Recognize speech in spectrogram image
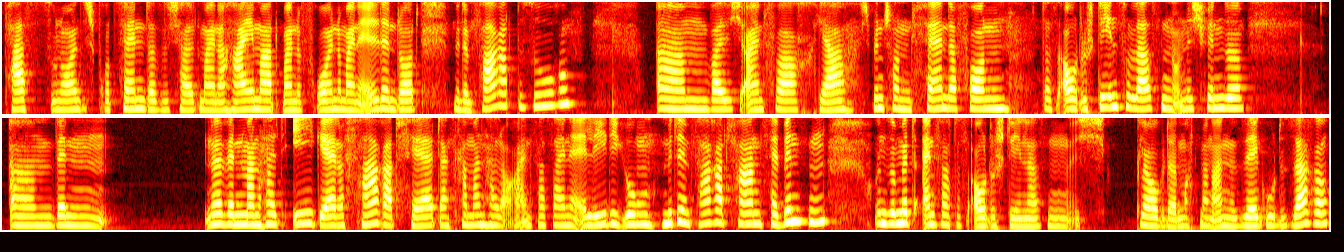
fast zu 90 Prozent, dass ich halt meine Heimat, meine Freunde, meine Eltern dort mit dem Fahrrad besuche. Ähm, weil ich einfach, ja, ich bin schon ein Fan davon, das Auto stehen zu lassen und ich finde, ähm, wenn ne, wenn man halt eh gerne Fahrrad fährt, dann kann man halt auch einfach seine Erledigung mit dem Fahrradfahren verbinden und somit einfach das Auto stehen lassen. Ich glaube, da macht man eine sehr gute Sache,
